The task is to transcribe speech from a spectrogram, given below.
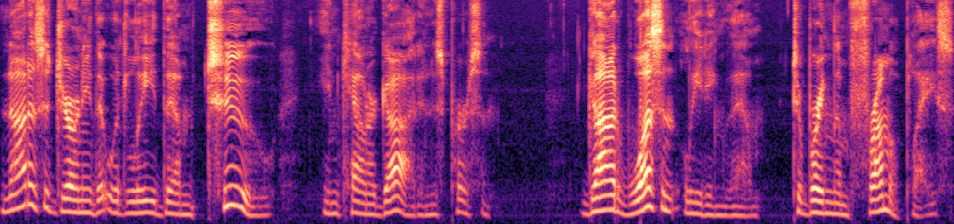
not as a journey that would lead them to encounter God in His person. God wasn't leading them to bring them from a place.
